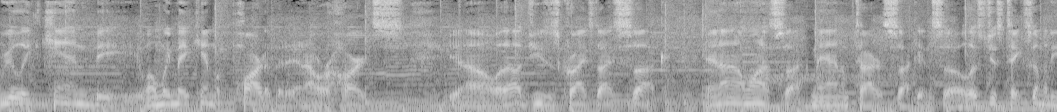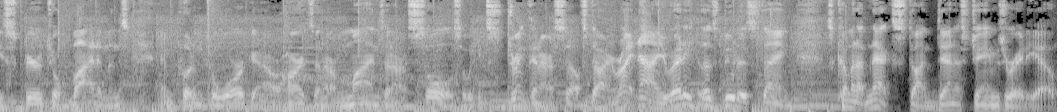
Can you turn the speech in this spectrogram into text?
really can be when we make Him a part of it in our hearts. You know, without Jesus Christ, I suck. And I don't want to suck, man. I'm tired of sucking. So let's just take some of these spiritual vitamins and put them to work in our hearts and our minds and our souls so we can strengthen ourselves. Starting right now. You ready? Let's do this thing. It's coming up next on Dennis James Radio.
